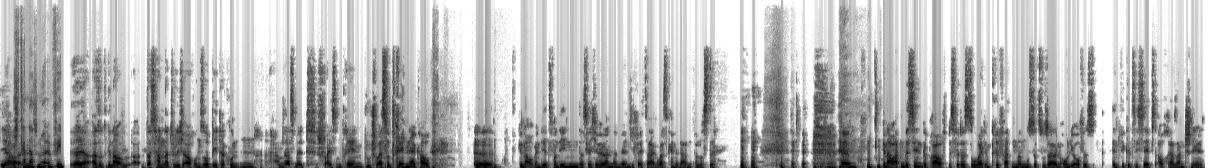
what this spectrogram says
ja. Ich kann das nur empfehlen. Ja, ja, also genau. Das haben natürlich auch unsere Beta-Kunden, haben das mit Schweiß und Tränen, Blutschweiß und Tränen erkauft. äh, genau, wenn die jetzt von denen das welche hören, dann werden die vielleicht sagen, was, keine Datenverluste. ähm, genau, hat ein bisschen gebraucht, bis wir das so weit im Griff hatten. Man muss dazu sagen, OnlyOffice entwickelt sich selbst auch rasant schnell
